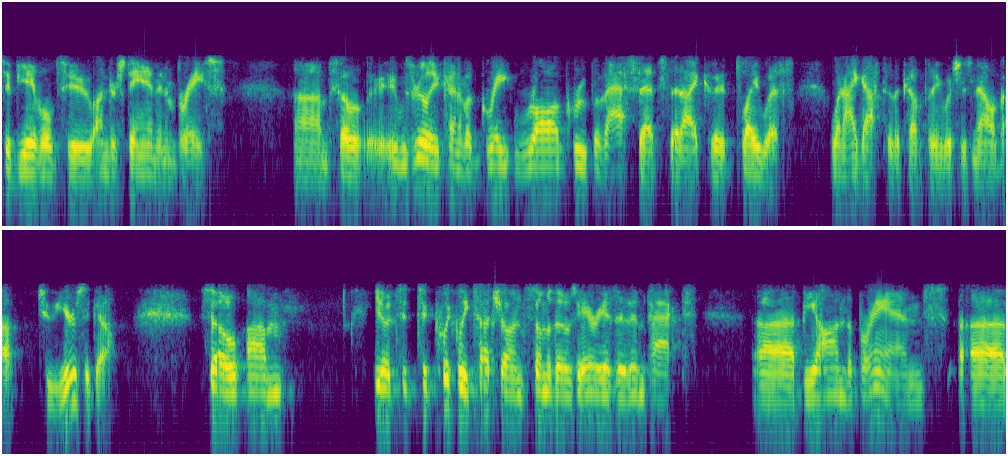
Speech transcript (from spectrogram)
to be able to understand and embrace um, so it was really kind of a great raw group of assets that I could play with when I got to the company, which is now about two years ago. So, um, you know, to, to quickly touch on some of those areas of impact uh, beyond the brands uh,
